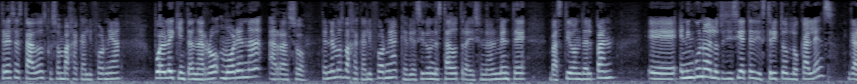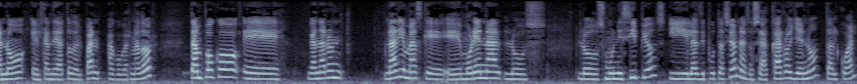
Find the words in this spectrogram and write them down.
tres estados, que son Baja California, Puebla y Quintana Roo, Morena arrasó. Tenemos Baja California, que había sido un estado tradicionalmente bastión del PAN. Eh, en ninguno de los 17 distritos locales ganó el candidato del PAN a gobernador. Tampoco eh, ganaron nadie más que eh, Morena los, los municipios y las diputaciones, o sea, carro lleno, tal cual.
